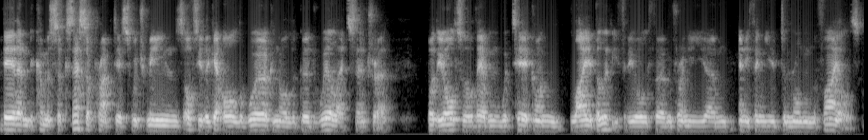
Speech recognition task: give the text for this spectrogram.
they then become a successor practice, which means obviously they get all the work and all the goodwill, etc. But they also then would take on liability for the old firm for any um, anything you'd done wrong in the files.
